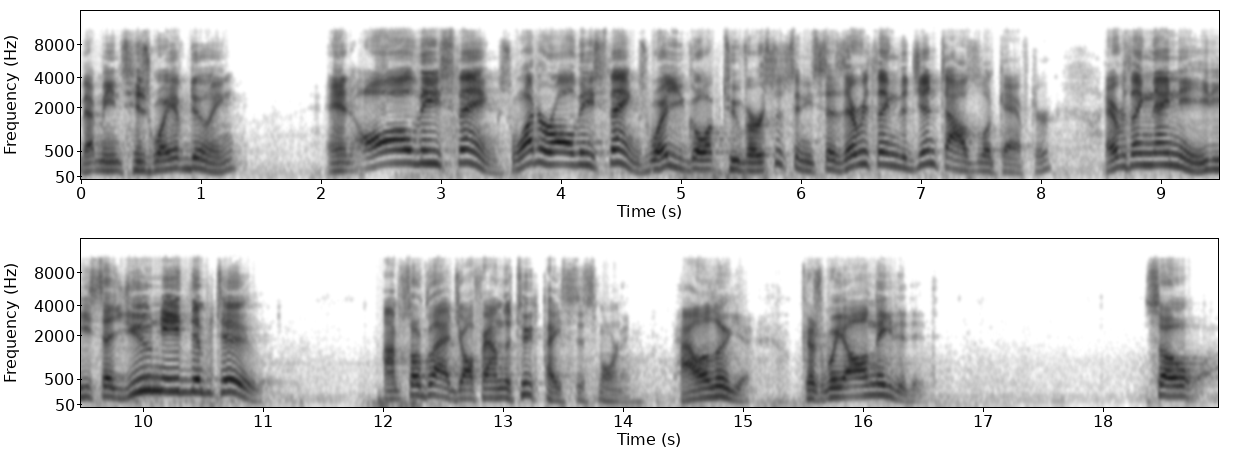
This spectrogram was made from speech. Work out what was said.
That means His way of doing. And all these things. What are all these things? Well, you go up two verses and He says, Everything the Gentiles look after, everything they need, He says, You need them too. I'm so glad y'all found the toothpaste this morning. Hallelujah. Because we all needed it. So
